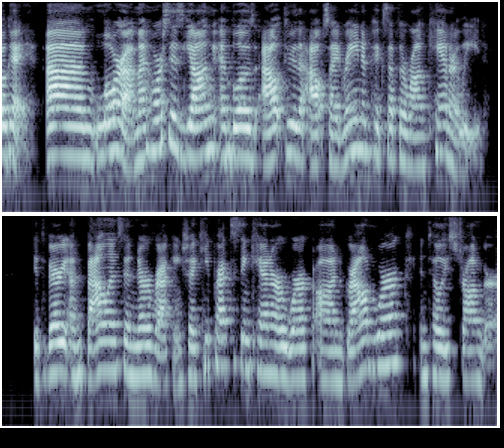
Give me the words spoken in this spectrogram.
Okay. Um, Laura, my horse is young and blows out through the outside rein and picks up the wrong canter lead. It's very unbalanced and nerve wracking. Should I keep practicing canter or work on groundwork until he's stronger?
